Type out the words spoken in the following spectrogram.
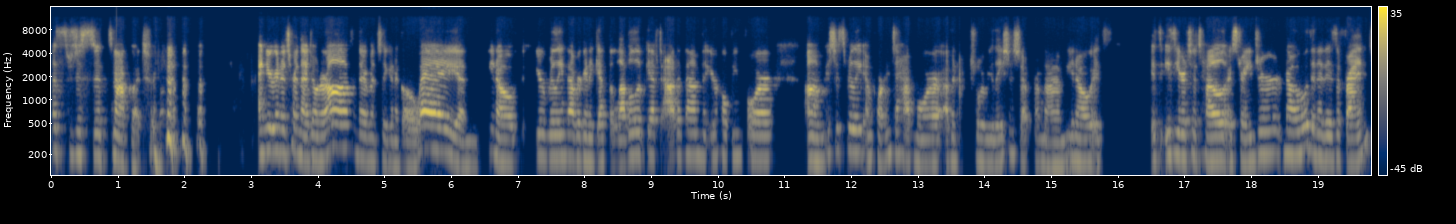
that's just, it's not good. and you're going to turn that donor off and they're eventually going to go away. And, you know, you're really never going to get the level of gift out of them that you're hoping for. Um, it's just really important to have more of an actual relationship from them. You know, it's, it's easier to tell a stranger no than it is a friend.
